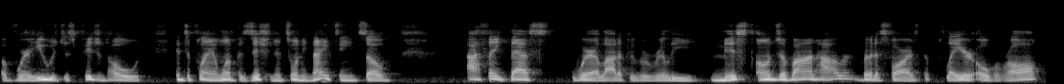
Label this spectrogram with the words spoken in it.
of where he was just pigeonholed into playing one position in 2019. So I think that's where a lot of people really missed on Jevon Holland. But as far as the player overall,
